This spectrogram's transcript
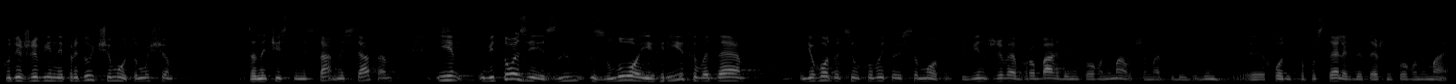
куди живі не прийдуть. Чому? Тому що це нечисті міста, місця там. І відтоді зл- зло і гріх веде його до цілковитої самотності. Він живе в гробах, де нікого немає, лише мертві люди. Він е, ходить по пустелях, де теж нікого немає.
